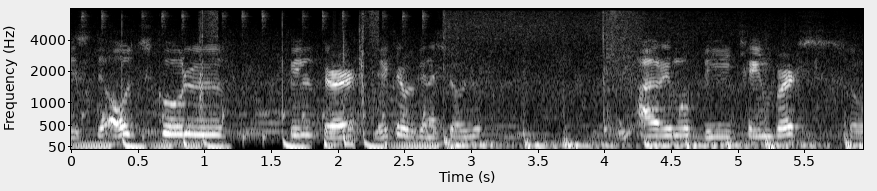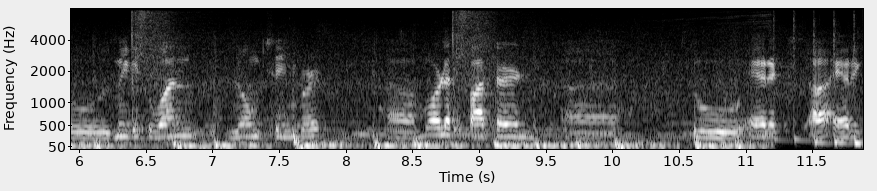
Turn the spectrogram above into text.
is the old school filter. Later we're gonna show you. I removed the chambers, so make it one long chamber, uh, more or less pattern uh, to Eric uh, Eric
